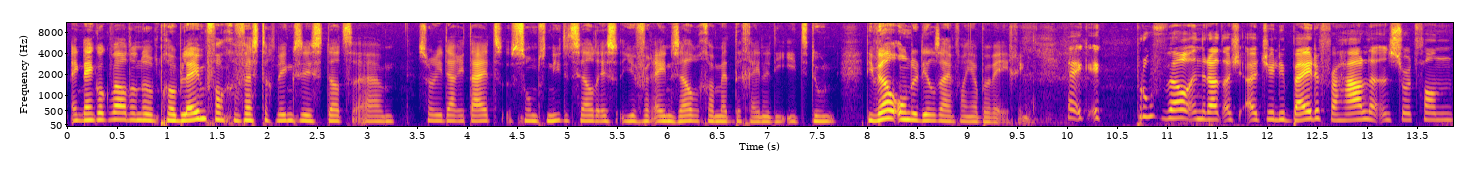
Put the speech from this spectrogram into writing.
Ik denk ook wel dat een probleem van gevestigd links is dat ehm, solidariteit soms niet hetzelfde is. Je vereenzelvigen met degene die iets doen, die wel onderdeel zijn van jouw beweging. Ja, ik, ik proef wel inderdaad als je, uit jullie beide verhalen een soort van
